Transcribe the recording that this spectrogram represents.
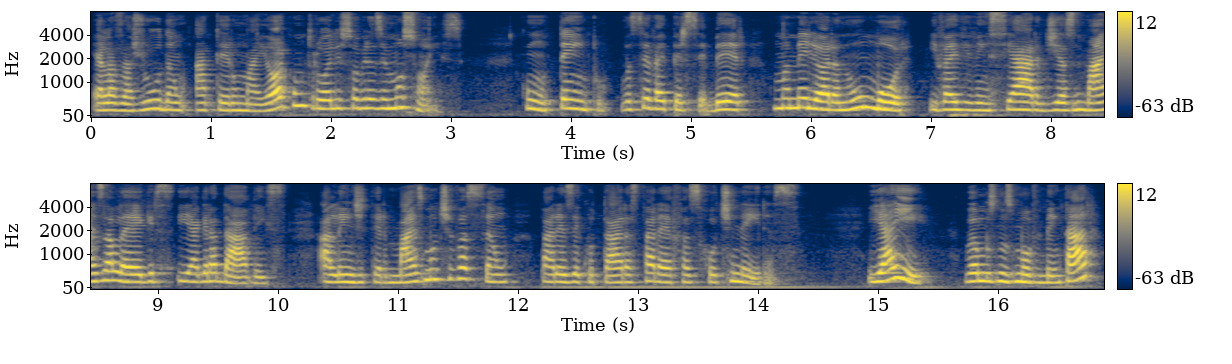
Elas ajudam a ter um maior controle sobre as emoções. Com o tempo, você vai perceber uma melhora no humor e vai vivenciar dias mais alegres e agradáveis, além de ter mais motivação para executar as tarefas rotineiras. E aí, vamos nos movimentar?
